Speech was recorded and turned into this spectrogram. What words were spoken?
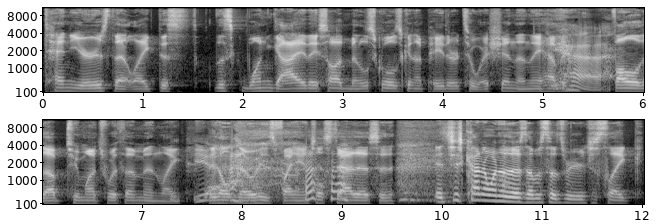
ten years that like this this one guy they saw in middle school is gonna pay their tuition, and they haven't Yeah. followed up too much with him, and like they don't know his financial status, and it's just kind of one of those episodes where you're just like,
